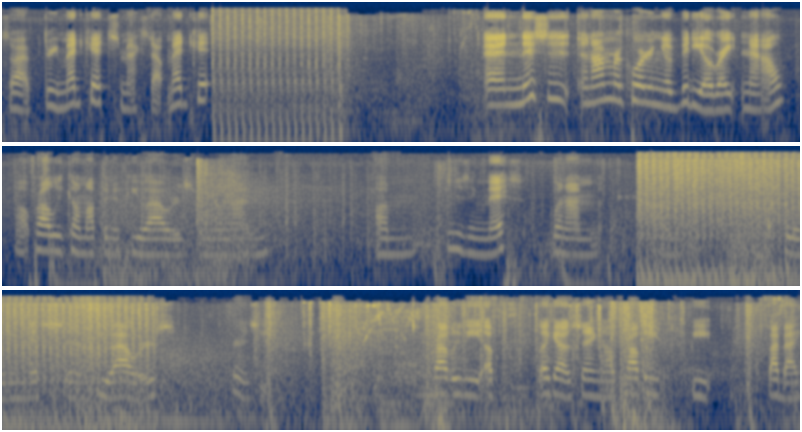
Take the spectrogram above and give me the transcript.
So I have three med kits, maxed out med kit. And this is, and I'm recording a video right now. I'll probably come up in a few hours from when I'm um, using this, when I'm, um, uploading this in a few hours. Where is he? Probably be up, like I was saying, I'll probably be, bye-bye.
